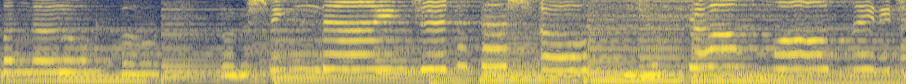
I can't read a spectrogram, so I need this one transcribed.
奔的路口，做个新的。值的歌手，就让我随你去，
